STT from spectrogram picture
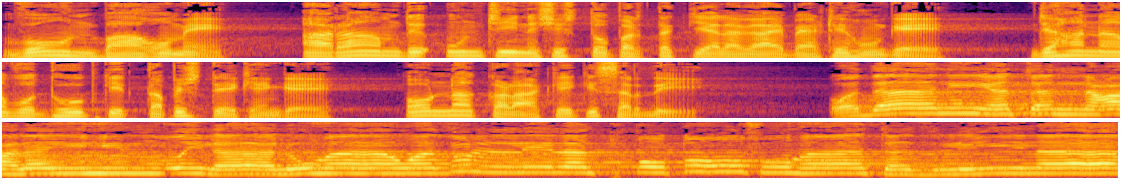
وہ ان باغوں میں آرام دہ اونچی نشستوں پر تکیہ لگائے بیٹھے ہوں گے جہاں نہ وہ دھوپ کی تپش دیکھیں گے اور نہ کڑاکے کی سردی۔ ودانية عليهم ظلالها وذللت قطوفها تذليلا.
